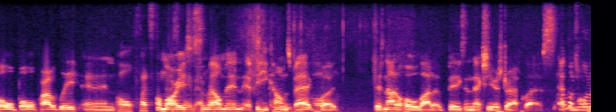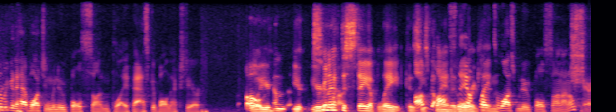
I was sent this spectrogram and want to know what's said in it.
Bol Bol probably and Oh, that's the Omari best name ever. Spellman if he comes back, Oh. but there's not a whole lot of bigs in next year's draft class How at the much fun are we going to have watching Manute Bol's son play basketball next year? Oh, well, you're, um, you're, you're gonna have to stay up late because I'm, he's playing I'll at stay Oregon. up late to watch Manute Bol's son. I don't care.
